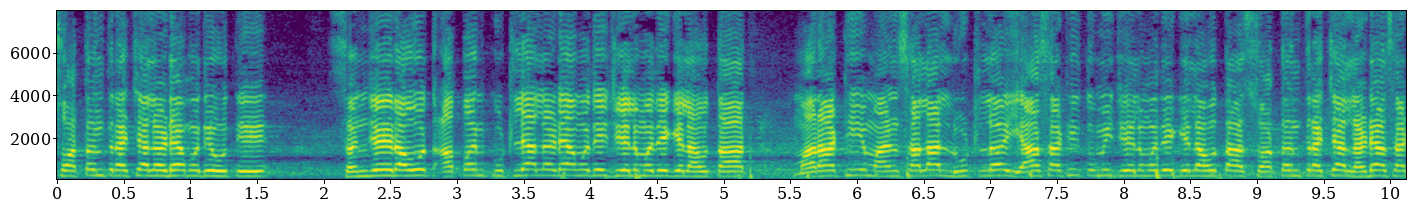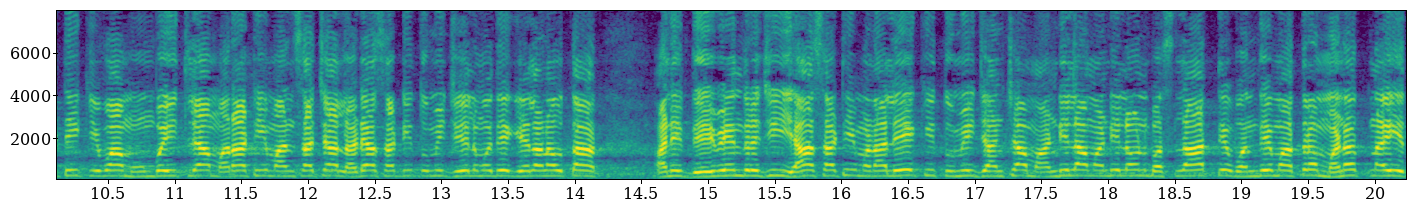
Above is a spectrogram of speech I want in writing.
स्वातंत्र्याच्या लढ्यामध्ये होते? संजय राऊत आपण कुठल्या लढ्यामध्ये जेलमध्ये गेला होतात? मराठी माणसाला लुटलं यासाठी तुम्ही जेलमध्ये गेला होता. स्वातंत्र्याच्या लढ्यासाठी किंवा मुंबईतल्या मराठी माणसाच्या लढ्यासाठी तुम्ही जेलमध्ये गेला नव्हतात आणि देवेंद्रजी यासाठी म्हणाले की तुम्ही ज्यांच्या मांडीला मांडी लावून बसलात ते वंदे मातरम म्हणत नाहीत.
